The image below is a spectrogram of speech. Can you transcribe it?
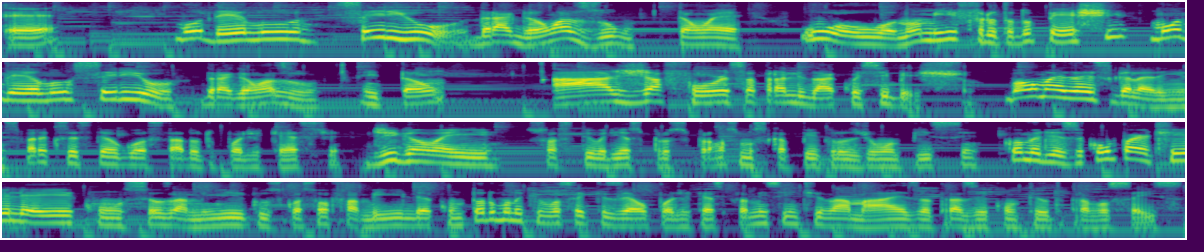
é modelo Seiryu, dragão azul. Então é o Onomi, fruta do peixe, modelo Seiryu, dragão azul. Então haja força para lidar com esse bicho. Bom, mas é isso, galerinha. Espero que vocês tenham gostado do podcast. Digam aí suas teorias para os próximos capítulos de One Piece. Como eu disse, compartilhe aí com seus amigos, com a sua família, com todo mundo que você quiser o podcast para me incentivar mais a trazer conteúdo para vocês.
